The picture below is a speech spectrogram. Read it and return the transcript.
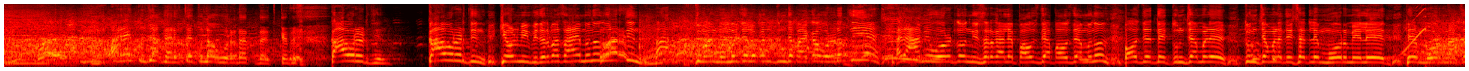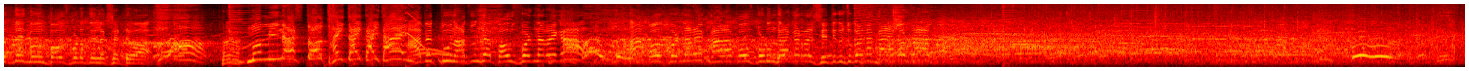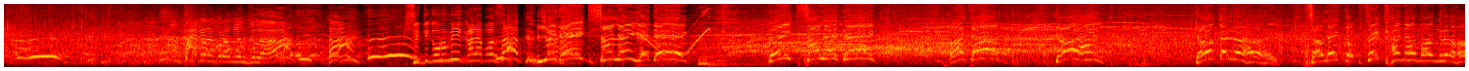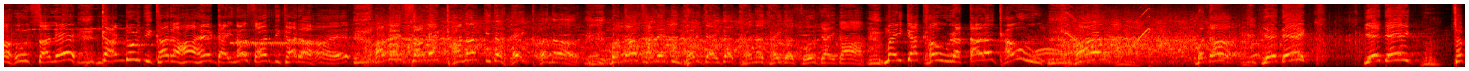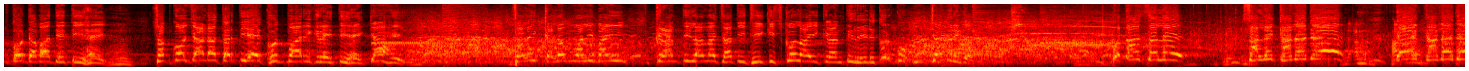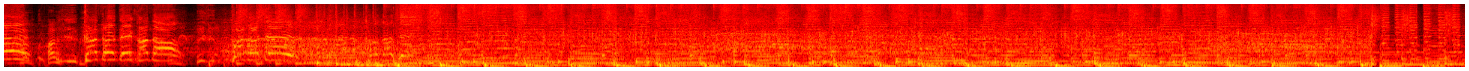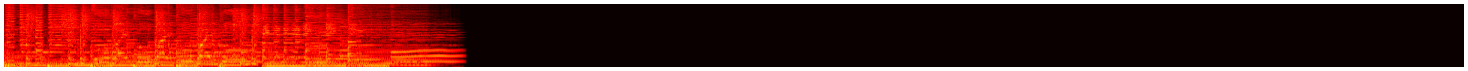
अरे तुझ्या घरचे तुला ओरडत नाहीत का ओरडतील? का ओरडतील केवळ मी विदर्भाचा आहे म्हणून ओरडतील? तुम्हाला मुंबईच्या लोकांनी तुमच्या बायका ओरडत नाहीये? अरे आम्ही ओरडतो निसर्गाला पाऊस द्या पाऊस द्या म्हणून. पाऊस देत नाही तुमच्यामुळे तुमच्यामुळे देशातले मोर मेलेत. हे मोर नाचत नाहीत म्हणून पाऊस पडत नाही लक्षात ठेवा. मग मी नाचतो. थाय थाय थाय थाय अबे तू नाचून काय पाऊस पडणार आहे का? हा पाऊस पडणार आहे? काळा पाऊस पडून काय करणार? शेती कसं करणार काळ्या पावसात. काय करणार प्रॉब्लेम तुला हा? शेती करू मी काळ्या पावसात ये देख साले, ये देख। देख साले, देख। आज़ाद, क्या है? क्या कर रहा है? साले, कब से खाना मांग रहा हूँ, साले? गांडूल दिखा रहा है, डायनासोर दिखा रहा है। अबे साले, खाना किधर है खाना? बता साले, तू घर जाएगा, खाना खाएगा, सो जाएगा। मैं क्या खाऊं, रताड़ा खाऊं? हाँ? बता, ये देख। ये देख सबको दबा देती है। सबको जाना करती है खुद बारीक रहती है। क्या है? साली कलम वाली भाई क्रांति लाना चाहती थी। किसको लाई क्रांति? रेडकर को। क्या करेगा बता साले। साले खाना दे। दे खाना दे। खाना दे खाना।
